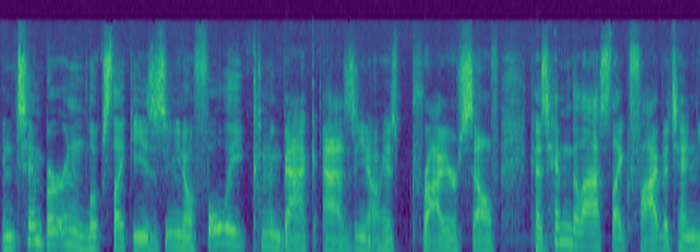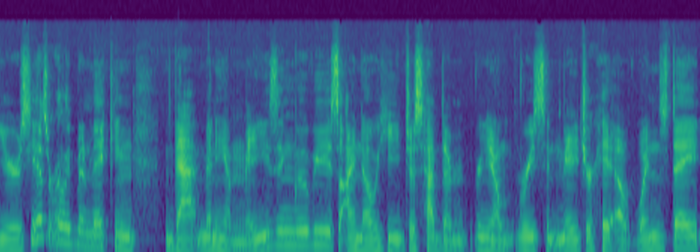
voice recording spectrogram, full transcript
And Tim Burton looks like he's, you know, fully coming back as, you know, his prior self. Because him, the last like five to 10 years, he hasn't really been making that many amazing movies. I know he just had the you know recent major hit of Wednesday,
